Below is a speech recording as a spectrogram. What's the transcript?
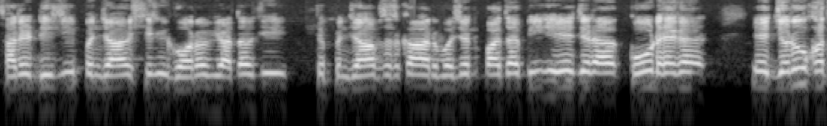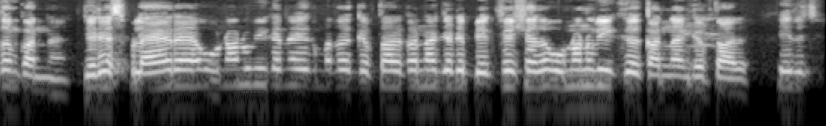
ਸਾਡੇ ਡੀਜੀ ਪੰਜਾਬ ਸ਼੍ਰੀ ਗੌਰਵ ਯਾਦਵ ਜੀ ਤੇ ਪੰਜਾਬ ਸਰਕਾਰ ਵਜਨਪੱਦ ਹੈ ਵੀ ਇਹ ਜਿਹੜਾ ਕੋਡ ਹੈਗਾ, ਇਹ ਜਰੂਰ ਖਤਮ ਕਰਨਾ ਜਿਹੜੇ ਸਪਲਾਇਰ ਹੈ, ਉਹਨਾਂ ਨੂੰ ਵੀ ਕਹਿੰਦੇ ਮਤਲਬ ਗ੍ਰਿਫਤਾਰ ਕਰਨਾ, ਜਿਹੜੇ ਬਿਗ ਫਿਸ਼ ਹੈ, ਉਹਨਾਂ ਨੂੰ ਵੀ ਕਰਨਾ ਗ੍ਰਿਫਤਾਰ। ਇਹਦੇ ਚ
